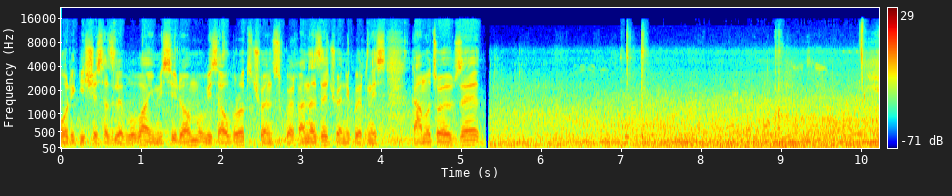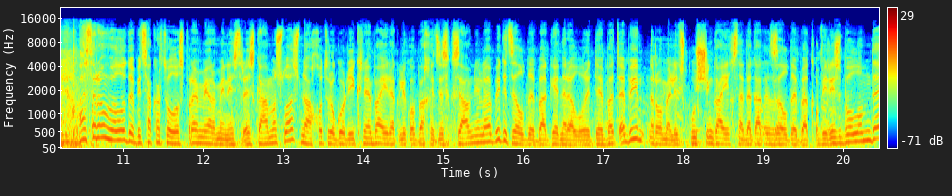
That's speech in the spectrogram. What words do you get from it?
მორიგის შესაძლებლობა იმისი რომ ვისაუბროთ ჩვენს ქვეყანაზე, ჩვენი ქვეყნის გამოწვევებზე. ასე რომ ველოდებით საქართველოს პრემიერ-მინისტრის გამოსვლას, ნახოთ როგორი იქნება ირაკლი კობახიძის გზავნილები, გრძელდება გენერალური დებატები, რომელიც გუშინ გაიხსნა და გაგრძელდება კვირის ბოლომდე.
